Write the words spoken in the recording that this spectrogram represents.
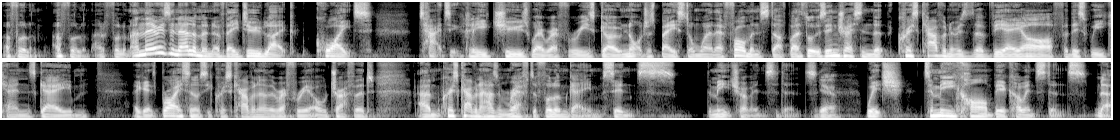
a Fulham, a Fulham, and a Fulham. And there is an element of they do like quite tactically choose where referees go, not just based on where they're from and stuff. But I thought it was interesting that Chris Kavanagh is the VAR for this weekend's game. against Brighton. Obviously, Chris Kavanagh, the referee at Old Trafford. Um, Chris Kavanagh hasn't refed a Fulham game since the Mitro incident. Yeah. Which to me can't be a coincidence. No,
